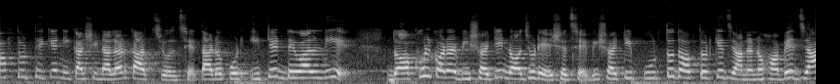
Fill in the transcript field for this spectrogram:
দফতর থেকে নিকাশি নালার কাজ চলছে। তার ওপর ইটের দেওয়াল নিয়ে দখল করার বিষয়টি নজরে এসেছে। বিষয়টি পূর্ত দপ্তরকে জানানো হবে যা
